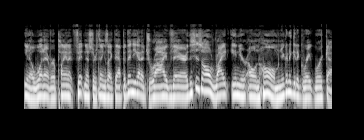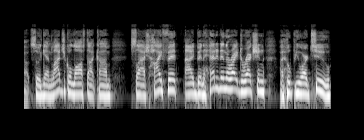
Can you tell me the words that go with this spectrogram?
you know, whatever, Planet Fitness or things like that. But then you got to drive there. This is all right in your own home and you're going to get a great workout. So again, logicalloss.com slash HyFit. I've been headed in the right direction. I hope you are too.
